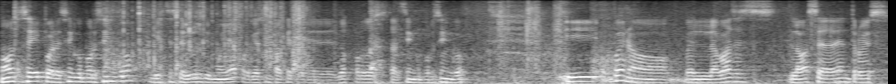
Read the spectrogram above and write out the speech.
Vamos a seguir por el 5x5 y este es el último ya porque es un paquete de 2x2 hasta el 5x5. Y bueno, la base, la base de adentro es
